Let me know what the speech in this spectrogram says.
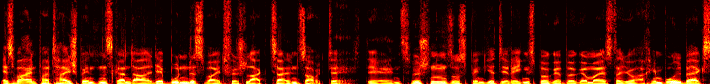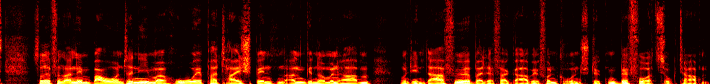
Es war ein Parteispendenskandal, der bundesweit für Schlagzeilen sorgte. Der inzwischen suspendierte Regensburger Bürgermeister Joachim Wohlbergs soll von einem Bauunternehmer hohe Parteispenden angenommen haben und ihn dafür bei der Vergabe von Grundstücken bevorzugt haben.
